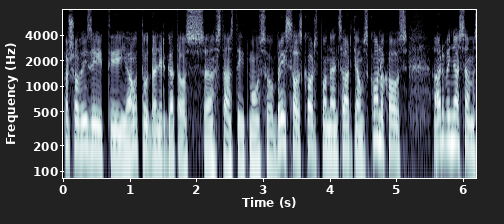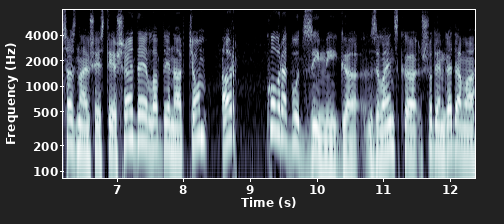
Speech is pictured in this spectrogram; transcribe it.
par šo vizīti jau tūdaļ ir gatavs uh, stāstīt mūsu Briseles korespondents Ārķoms Konohaus. Ar viņu esam sazinājušies tieši raidē. Labdien, Ārķom! Ar ko varētu būt zīmīga Zelenska šodien gaidāmā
